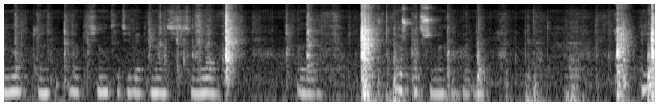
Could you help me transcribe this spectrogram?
Luty 2019. Lew. Lew. Już patrzymy, kochani. Już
